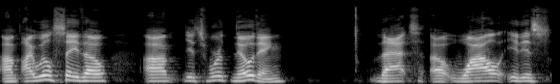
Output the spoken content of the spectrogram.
Um, I will say, though, um, it's worth noting that uh, while it is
